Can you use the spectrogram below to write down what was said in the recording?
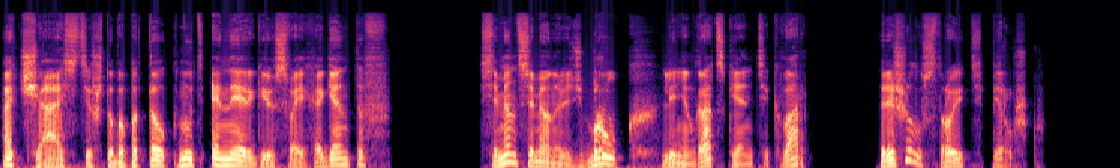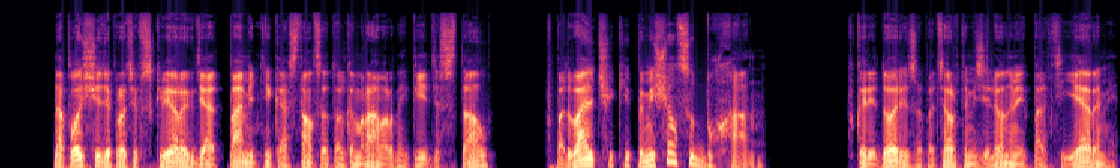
отчасти, чтобы подтолкнуть энергию своих агентов, Семен Семенович Брук, ленинградский антиквар, решил устроить пирушку. На площади против сквера, где от памятника остался только мраморный пьедестал, в подвальчике помещался духан. В коридоре за потертыми зелеными портьерами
